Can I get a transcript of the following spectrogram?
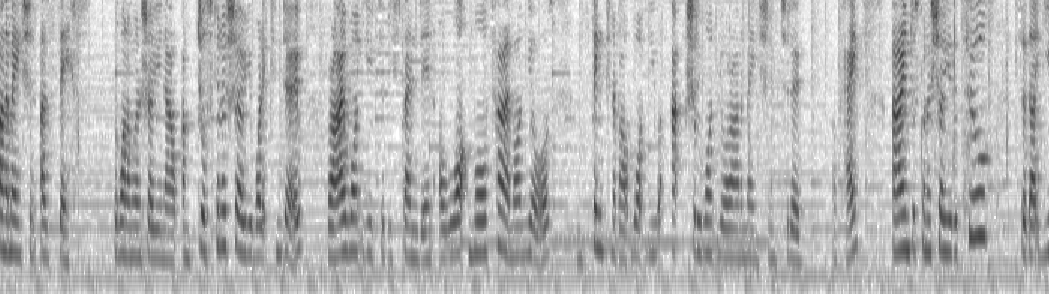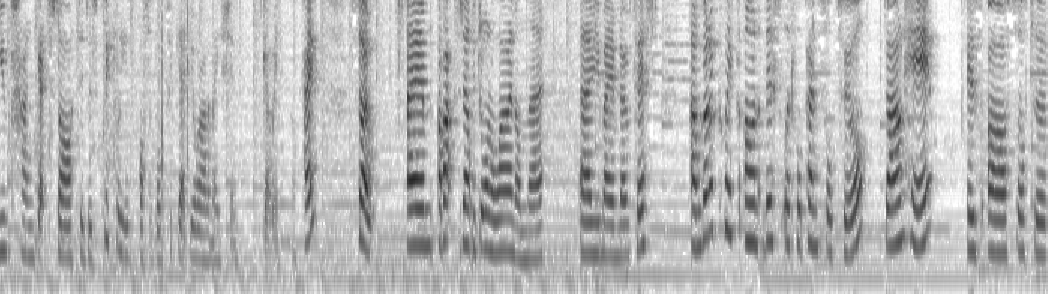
animation as this, the one I'm going to show you now. I'm just going to show you what it can do, where I want you to be spending a lot more time on yours and thinking about what you actually want your animation to do, okay? I'm just going to show you the tools so that you can get started as quickly as possible to get your animation going, okay? So um, I've accidentally drawn a line on there, uh, you may have noticed. I'm going to click on this little pencil tool. Down here is our sort of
